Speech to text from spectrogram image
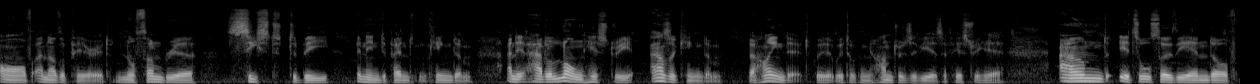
of another period. Northumbria ceased to be an independent kingdom, and it had a long history as a kingdom behind it. We're, we're talking hundreds of years of history here. And it's also the end of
